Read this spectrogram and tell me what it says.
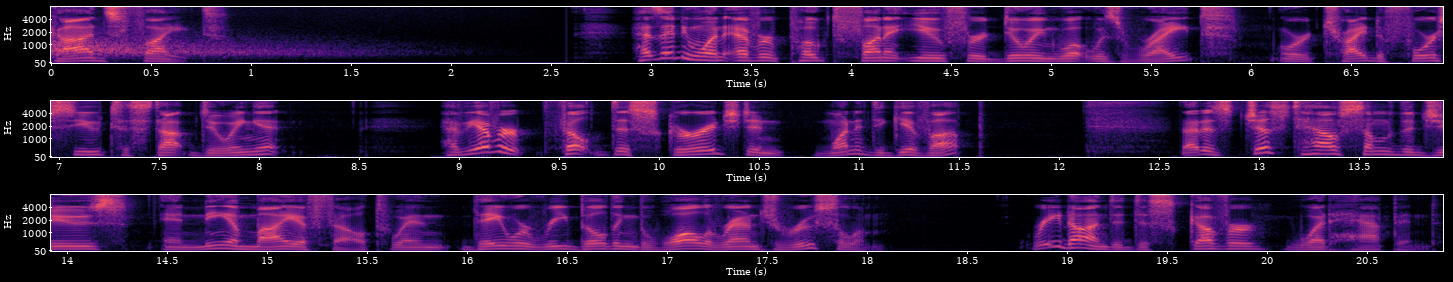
God's Fight. Has anyone ever poked fun at you for doing what was right or tried to force you to stop doing it? Have you ever felt discouraged and wanted to give up? That is just how some of the Jews and Nehemiah felt when they were rebuilding the wall around Jerusalem. Read on to discover what happened.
